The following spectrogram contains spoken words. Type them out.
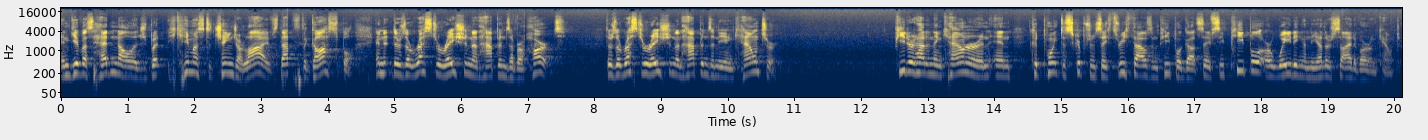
and give us head knowledge, but He came us to change our lives. That's the gospel. And there's a restoration that happens of our hearts, there's a restoration that happens in the encounter. Peter had an encounter and, and could point to scripture and say 3,000 people got saved. See, people are waiting on the other side of our encounter.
